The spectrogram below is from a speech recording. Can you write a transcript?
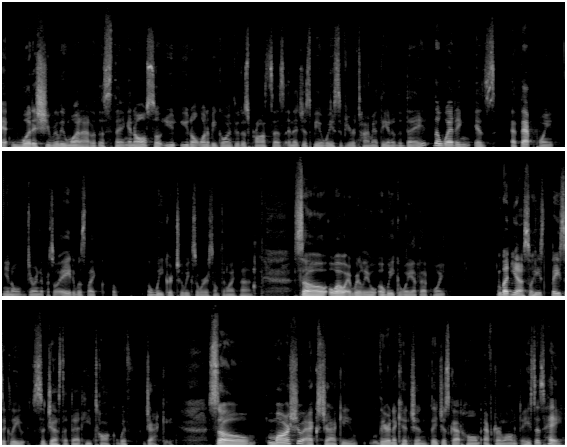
And what does she really want out of this thing? And also, you, you don't want to be going through this process and it just be a waste of your time at the end of the day. The wedding is at that point, you know, during episode eight, it was like, a week or two weeks away or something like that. So, well, really a week away at that point but yeah, so he's basically suggested that he talk with Jackie. So Marshall asks Jackie, they're in the kitchen, they just got home after a long day. He says, Hey,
